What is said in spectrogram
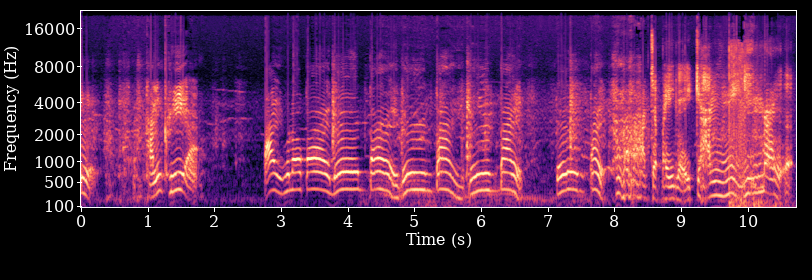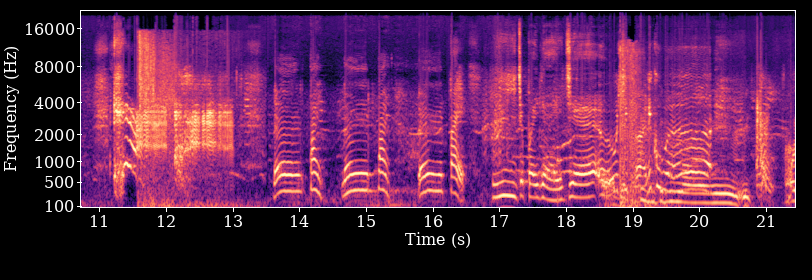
อืมทางนี้เคลียร์ไปพวกเราไปเดินไปเดินไปเดินไปเดินไปจะไปไหนกันนี่ยิงได้เดินไปเดินไปเดินไปจะไปไหนเจ๊เออชิบหายแล้วกูว่าไม่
